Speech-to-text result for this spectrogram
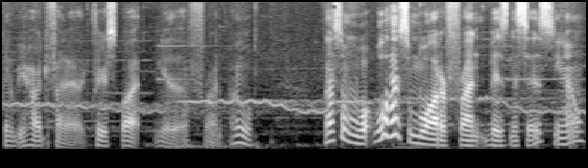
Gonna be hard to find a clear spot near the front. Oh, we'll have some. We'll have some waterfront businesses. You know,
